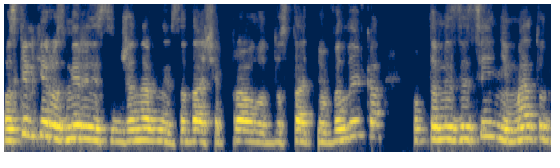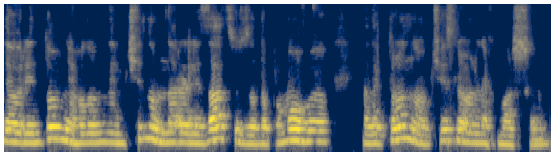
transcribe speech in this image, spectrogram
Оскільки розмірність інженерних задач, як правило, достатньо велика, оптимізаційні методи орієнтовані головним чином на реалізацію за допомогою електронно-обчислювальних машин.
